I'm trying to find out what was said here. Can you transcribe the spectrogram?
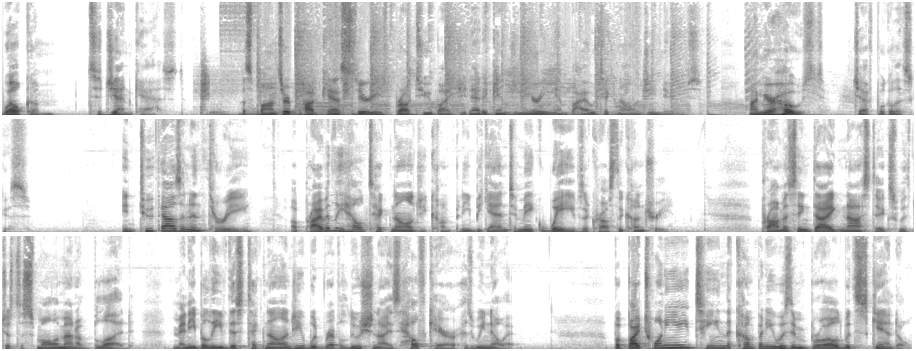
Welcome to GenCast, a sponsored podcast series brought to you by Genetic Engineering and Biotechnology News. I'm your host, Jeff Buguliskis. In 2003, a privately held technology company began to make waves across the country. Promising diagnostics with just a small amount of blood, many believed this technology would revolutionize healthcare as we know it. But by 2018, the company was embroiled with scandal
